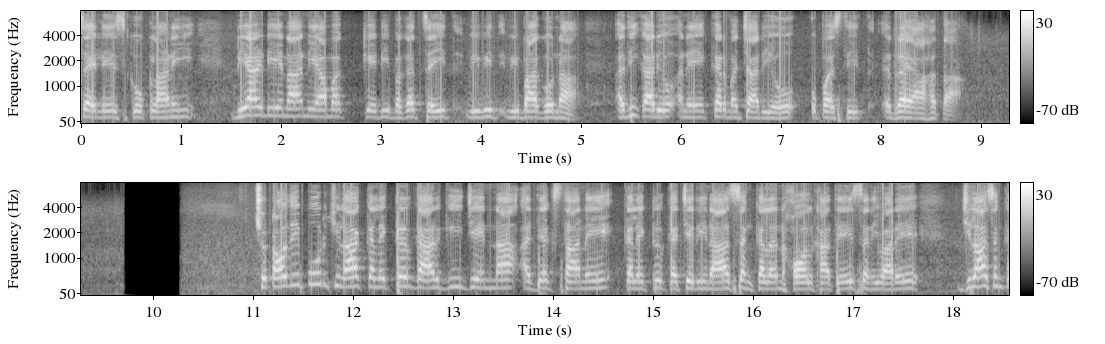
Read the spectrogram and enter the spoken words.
શૈલેષ ગોકલાણી, ડીઆરડીએના નિયામક કેડી ભગત સહિત વિવિધ વિભાગોના અધિકારીઓ અને કર્મચારીઓ ઉપસ્થિત રહ્યા હતા. છોટાઉદેપુર જિલ્લા કલેક્ટર ગાર્ગી જૈનના અધ્યક્ષસ્થાને કલેક્ટર કચેરીના સંકલન હોલ ખાતે શનિવારે જિલ્લા સંકલન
